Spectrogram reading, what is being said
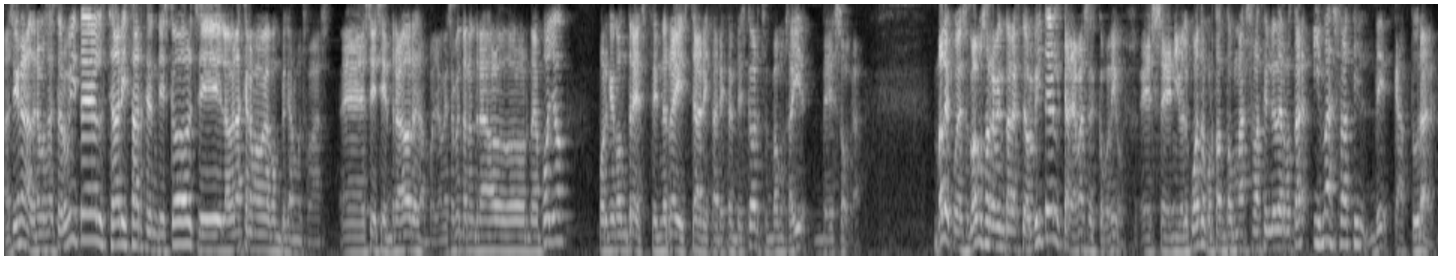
Así que nada, tenemos a este Orbital, Charizard, Centiscorch y la verdad es que no me voy a complicar mucho más. Eh, sí, sí, entrenadores de apoyo. Que se meta un entrenador de apoyo porque con tres, Cinderace, Charizard y Centiscorch vamos a ir de sobra. Vale, pues vamos a reventar este Orbital, que además es, como digo, es eh, nivel 4, por tanto más fácil de derrotar y más fácil de capturar.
